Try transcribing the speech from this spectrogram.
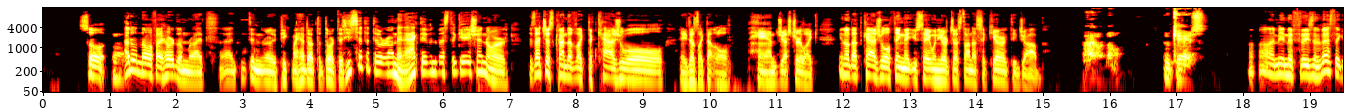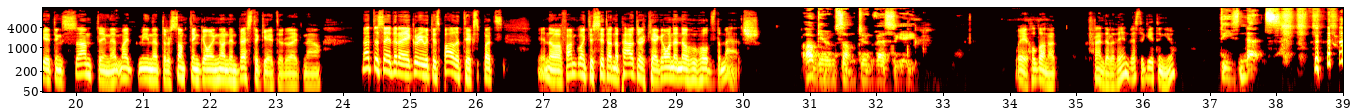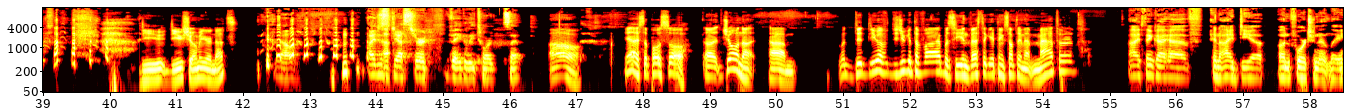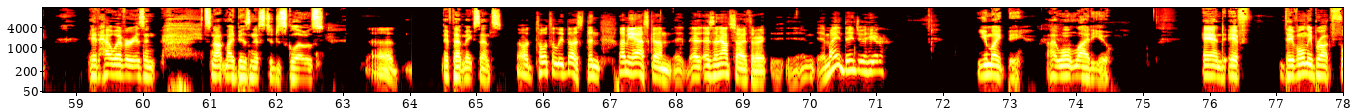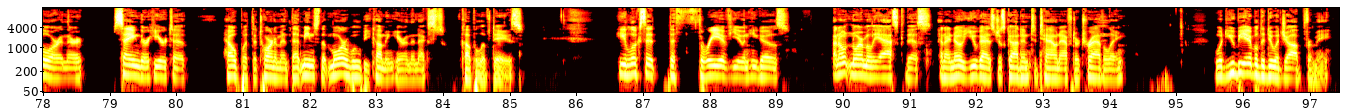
So I don't know if I heard them right. I didn't really peek my head out the door. Did he say that they were on an active investigation, or is that just kind of like the casual? And he does like that little hand gesture, like you know that casual thing that you say when you're just on a security job. I don't know. Who cares? Well, I mean, if he's investigating something, that might mean that there's something going uninvestigated right now. Not to say that I agree with his politics, but you know, if I'm going to sit on the powder keg, I want to know who holds the match. I'll give him something to investigate. Wait, hold on, friend. Are they investigating you? These nuts. Do you do you show me your nuts? no. I just gestured vaguely towards it. Oh, yeah, I suppose so. Uh, Jonah, um, did you have? Did you get the vibe? Was he investigating something that mattered? I think I have an idea, unfortunately. It, however, isn't. It's not my business to disclose, Uh, if that makes sense. oh, it totally does. Then let me ask. Um, as an outsider, am- am I in danger here? You might be. I won't lie to you. And if they've only brought four and they're saying they're here to help with the tournament, that means that more will be coming here in the next couple of days. He looks at the three of you and he goes, I don't normally ask this, and I know you guys just got into town after traveling. Would you be able to do a job for me?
